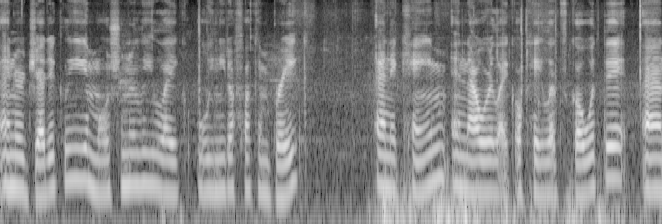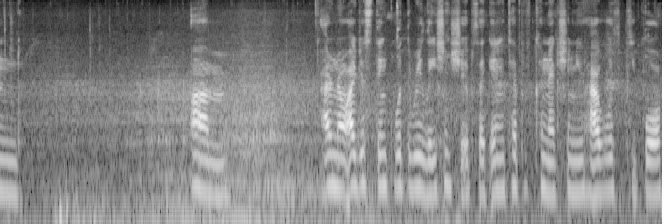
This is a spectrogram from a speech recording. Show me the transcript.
Energetically, emotionally. Like, we need a fucking break. And it came, and now we're like, okay, let's go with it. And, um, I don't know. I just think with the relationships, like any type of connection you have with people,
